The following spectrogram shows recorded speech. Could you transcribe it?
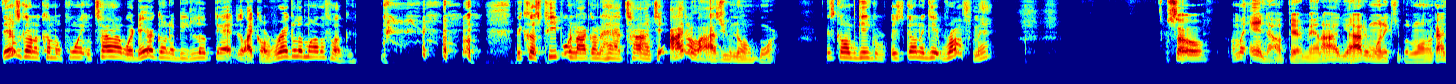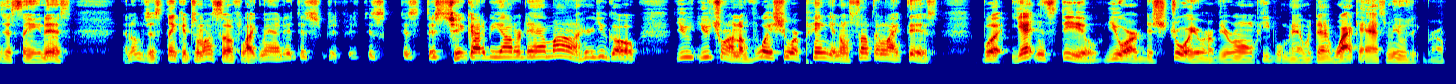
there's gonna come a point in time where they're gonna be looked at like a regular motherfucker. because people are not gonna have time to idolize you no more. It's gonna get it's gonna get rough, man. So I'm gonna end out there, man. I you know, I didn't want to keep it long. I just seen this, and I'm just thinking to myself, like, man, this this this this chick got to be out of damn mind. Here you go, you you trying to voice your opinion on something like this, but yet and still you are a destroyer of your own people, man, with that whack ass music, bro.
